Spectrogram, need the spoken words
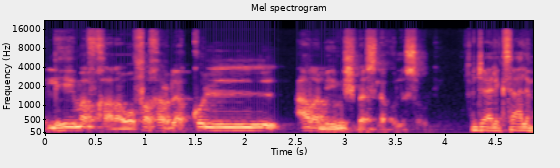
اللي هي مفخرة وفخر لكل عربي مش بس لكل سعودي. جعلك سالم.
